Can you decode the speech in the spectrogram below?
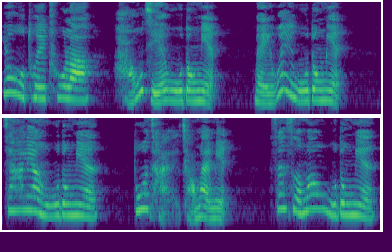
又推出了豪杰乌冬面、美味乌冬面、加量乌冬面、多彩荞麦面、三色猫乌冬面、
